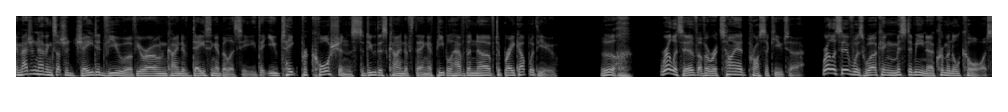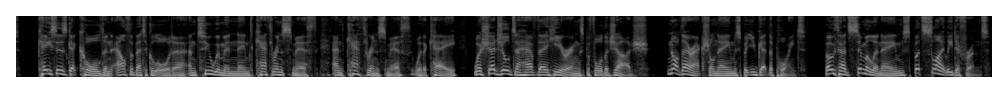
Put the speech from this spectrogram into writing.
Imagine having such a jaded view of your own kind of dating ability that you take precautions to do this kind of thing if people have the nerve to break up with you. Ugh. Relative of a retired prosecutor. Relative was working misdemeanor criminal court. Cases get called in alphabetical order, and two women named Catherine Smith and Catherine Smith, with a K, were scheduled to have their hearings before the judge. Not their actual names, but you get the point. Both had similar names, but slightly different.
